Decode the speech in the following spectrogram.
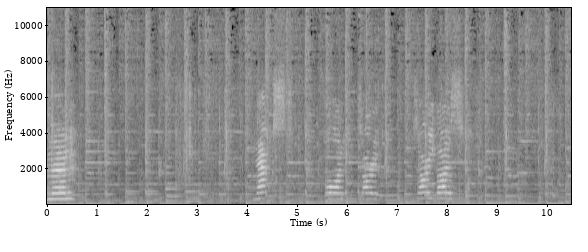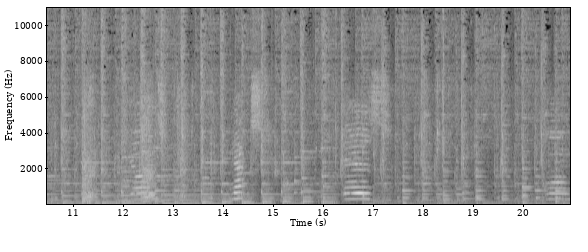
And then next, hold on, sorry, sorry guys. And next is um,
